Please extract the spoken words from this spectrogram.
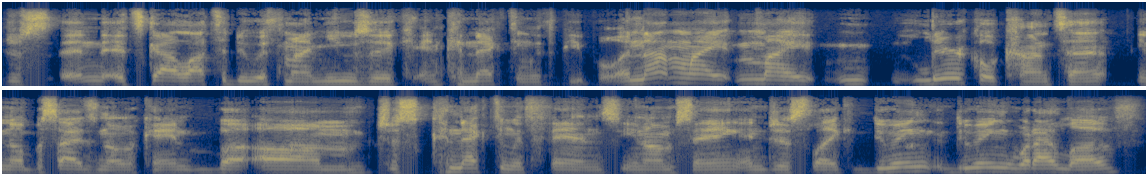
just and it's got a lot to do with my music and connecting with people and not my my lyrical content you know besides novocaine but um just connecting with fans you know what i'm saying? And just like doing doing what i love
